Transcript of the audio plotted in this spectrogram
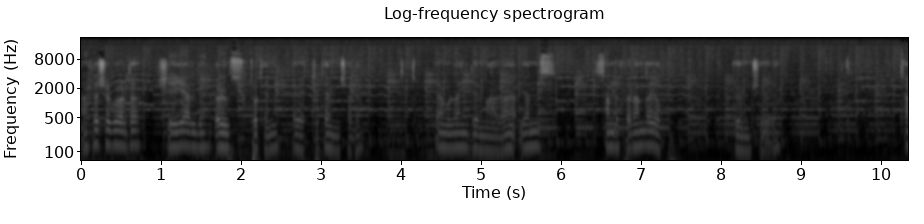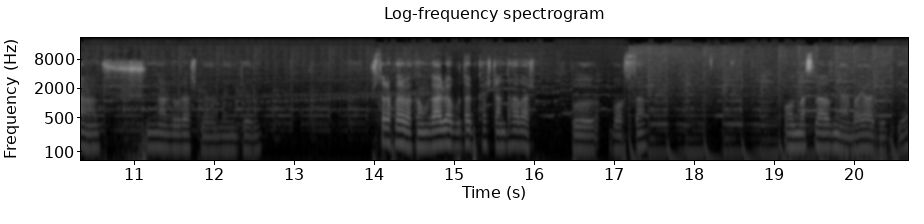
Arkadaşlar bu arada şey geldi. Ölümsüzlük totemi. Evet totemmiş adam. Ben buradan giderim abi. Yalnız sandık falan da yok. Görünüşe göre. Tamam şunlarla uğraşmayalım ben gidiyorum. Şu taraflara bakalım. Galiba burada birkaç tane daha var. Bu boss'tan. Olması lazım yani bayağı büyük bir yer.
